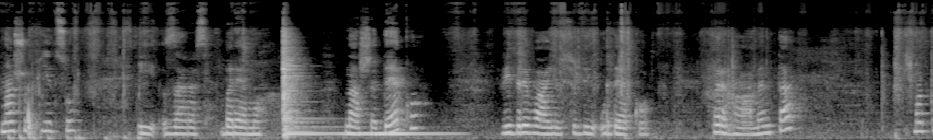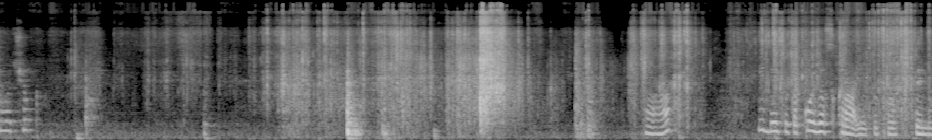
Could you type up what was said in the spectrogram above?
нашу піцу. І зараз беремо наше деко. Відриваю сюди у деко пергамента шматочок. Так. Десь з краю тут стелю,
